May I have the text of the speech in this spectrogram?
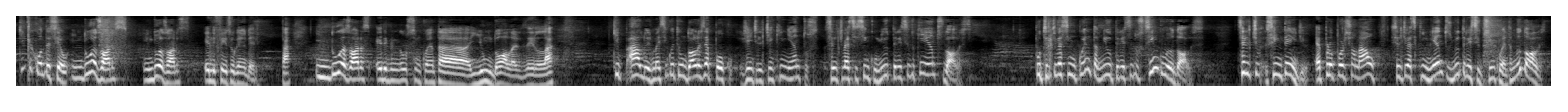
O que, que aconteceu? Em duas horas, em duas horas, ele fez o ganho dele, tá? Em duas horas, ele ganhou 51 dólares dele lá. Que, ah, Luiz, mas 51 dólares é pouco. Gente, ele tinha 500. Se ele tivesse 5 mil, teria sido 500 dólares. Putz, se ele tivesse 50 mil, teria sido 5 mil dólares. Se ele tivesse, você entende? É proporcional. Se ele tivesse 500 mil, teria sido 50 mil dólares.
